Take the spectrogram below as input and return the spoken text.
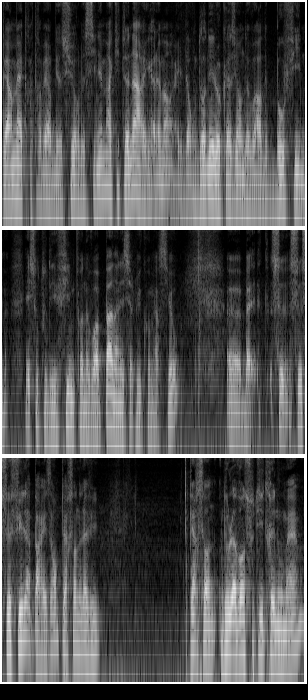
permettre, à travers, bien sûr, le cinéma, qui art également, et donc donner l'occasion de voir de beaux films, et surtout des films qu'on ne voit pas dans les circuits commerciaux. Euh, ben, ce, ce, ce film-là, par exemple, personne ne l'a vu. Personne. Nous l'avons sous-titré nous-mêmes.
